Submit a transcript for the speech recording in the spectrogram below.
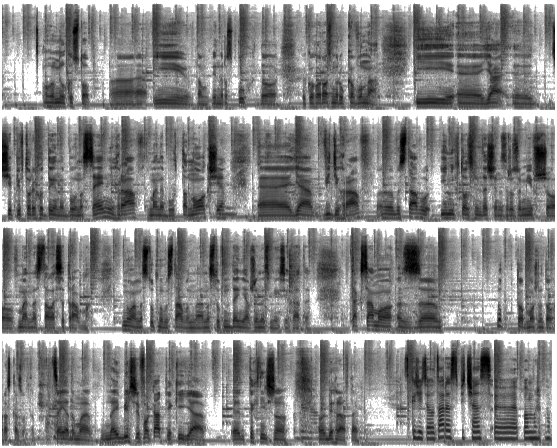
гомілку стоп. Е, І там він розпух до такого розміру кавуна. І е, я е, ще півтори години був на сцені, грав. В мене був танок ще. Е, я відіграв е, виставу, і ніхто з глядачів не зрозумів, що в мене сталася травма. Ну а наступну виставу на наступний день я вже не зміг зіграти. Так само з. Ну, то можна довго розказувати. Це, я думаю, найбільший факап, який я е, технічно обіграв. Так. Скажіть, але зараз під час е,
